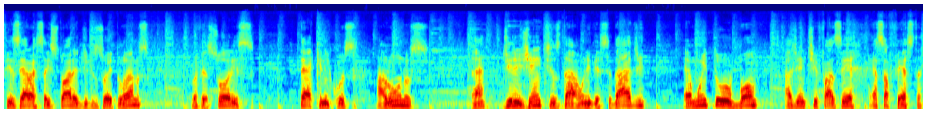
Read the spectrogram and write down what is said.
fizeram essa história de 18 anos professores, técnicos, alunos, né, dirigentes da universidade. É muito bom a gente fazer essa festa.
